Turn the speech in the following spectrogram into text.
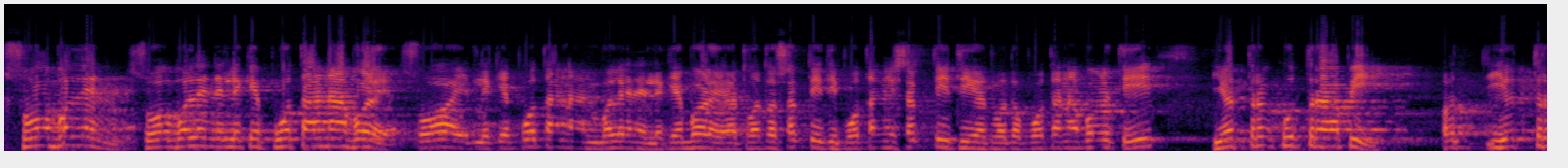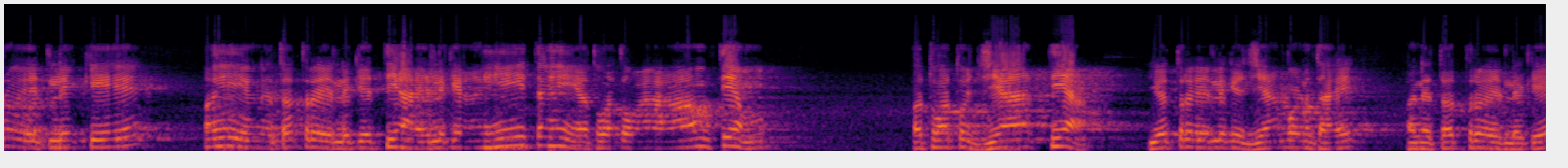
સ્વબલેન સ્વબલેન એટલે કે પોતાના બળે. સ્વ એટલે કે પોતાના અને બલેન એટલે કે બળે અથવા તો શક્તિથી, પોતાની શક્તિથી અથવા તો પોતાના બળથી યત્ર પુત્ર આપી. અત- યત્ર એટલે કે અહીં અને તત્ર એટલે કે ત્યાં એટલે કે અહીં તહીં અથવા તો આમ તેમ અથવા તો જ્યાં ત્યાં યત્ર એટલે કે જ્યાં પણ થાય અને તત્ર એટલે કે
